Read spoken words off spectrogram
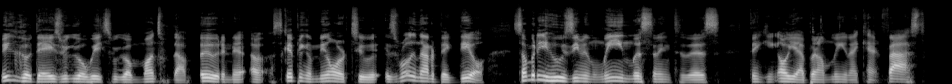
we could go days, we could go weeks, we could go months without food, and uh, skipping a meal or two is really not a big deal. Somebody who's even lean listening to this, thinking, "Oh yeah, but I'm lean, I can't fast."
